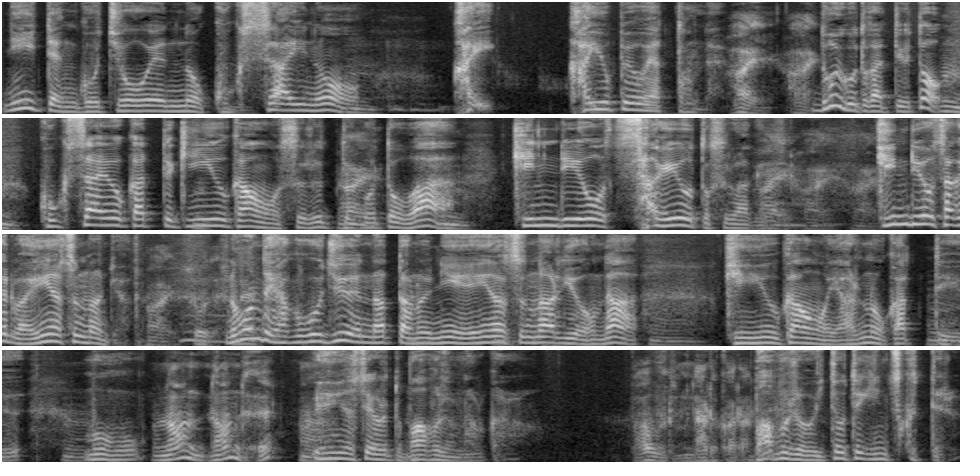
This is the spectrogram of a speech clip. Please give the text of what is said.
2.5兆円の国債の買い、買いオペをやったんだよ。はいはい。どういうことかっていうと、国債を買って金融緩和をするってことは、金利を下げようとするわけですよ。はいはい金利を下げれば円安になるじゃん。はい。ね。なんで150円になったのに円安になるような金融緩和をやるのかっていう、もなんなんで、う円安やるとバブルになるから。バブルになるから。バブルを意図的に作ってる。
